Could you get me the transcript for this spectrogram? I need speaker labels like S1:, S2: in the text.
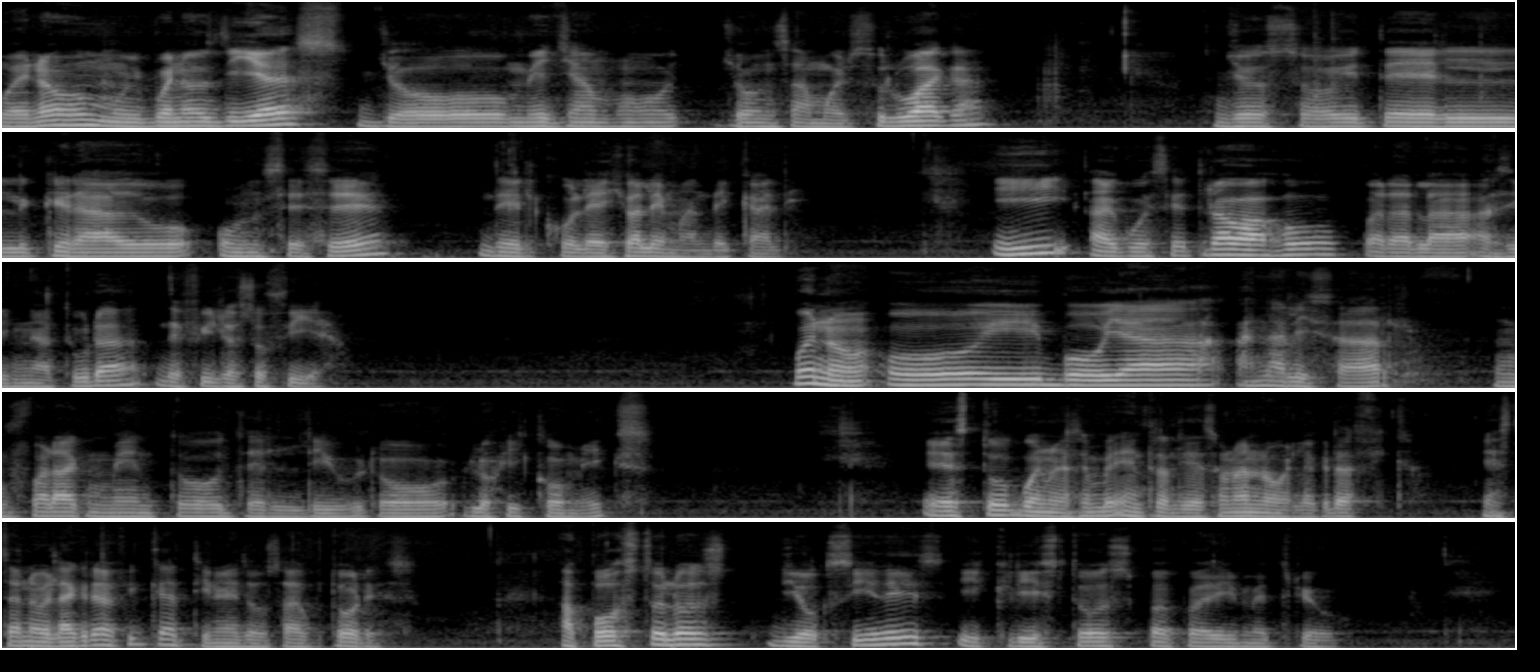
S1: Bueno, muy buenos días. Yo me llamo John Samuel Zuluaga. Yo soy del grado 11C del Colegio Alemán de Cali. Y hago este trabajo para la asignatura de filosofía. Bueno, hoy voy a analizar un fragmento del libro Logicomics. Esto, bueno, en realidad es una novela gráfica. Esta novela gráfica tiene dos autores, Apóstolos Dioxides y Cristos Papadimetriou.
